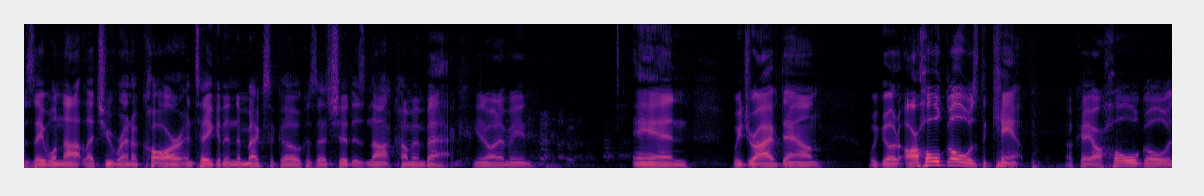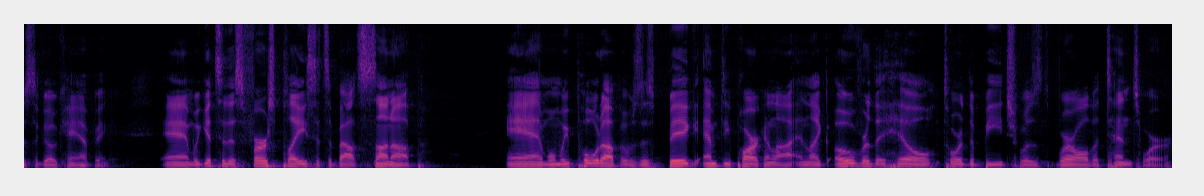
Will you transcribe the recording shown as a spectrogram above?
because they will not let you rent a car and take it into Mexico because that shit is not coming back. You know what I mean? And we drive down. We go. To, our whole goal was to camp. Okay, our whole goal is to go camping. And we get to this first place. It's about sunup. And when we pulled up, it was this big empty parking lot, and like over the hill toward the beach was where all the tents were.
